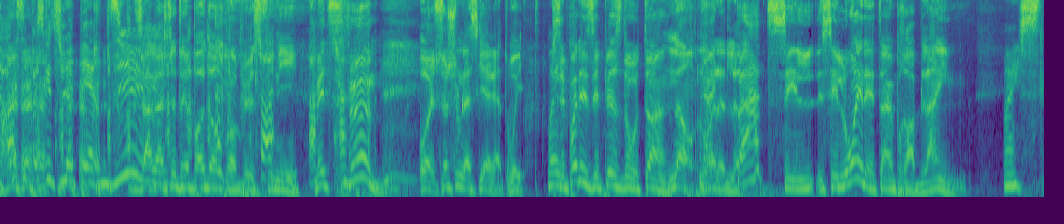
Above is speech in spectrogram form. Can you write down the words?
Ah, c'est parce que tu l'as perdu. J'en rachèterai pas d'autres non plus, c'est fini. Mais tu fumes! Oui, ça, je fume la cigarette, oui. C'est pas des épices d'automne. Non, loin de là. Pat, c'est loin d'être un problème. C'est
